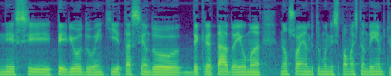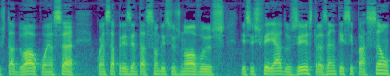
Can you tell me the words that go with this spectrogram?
nesse período em que está sendo decretado aí uma, não só em âmbito municipal, mas também em âmbito estadual, com essa, com essa apresentação desses novos, desses feriados extras, a antecipação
